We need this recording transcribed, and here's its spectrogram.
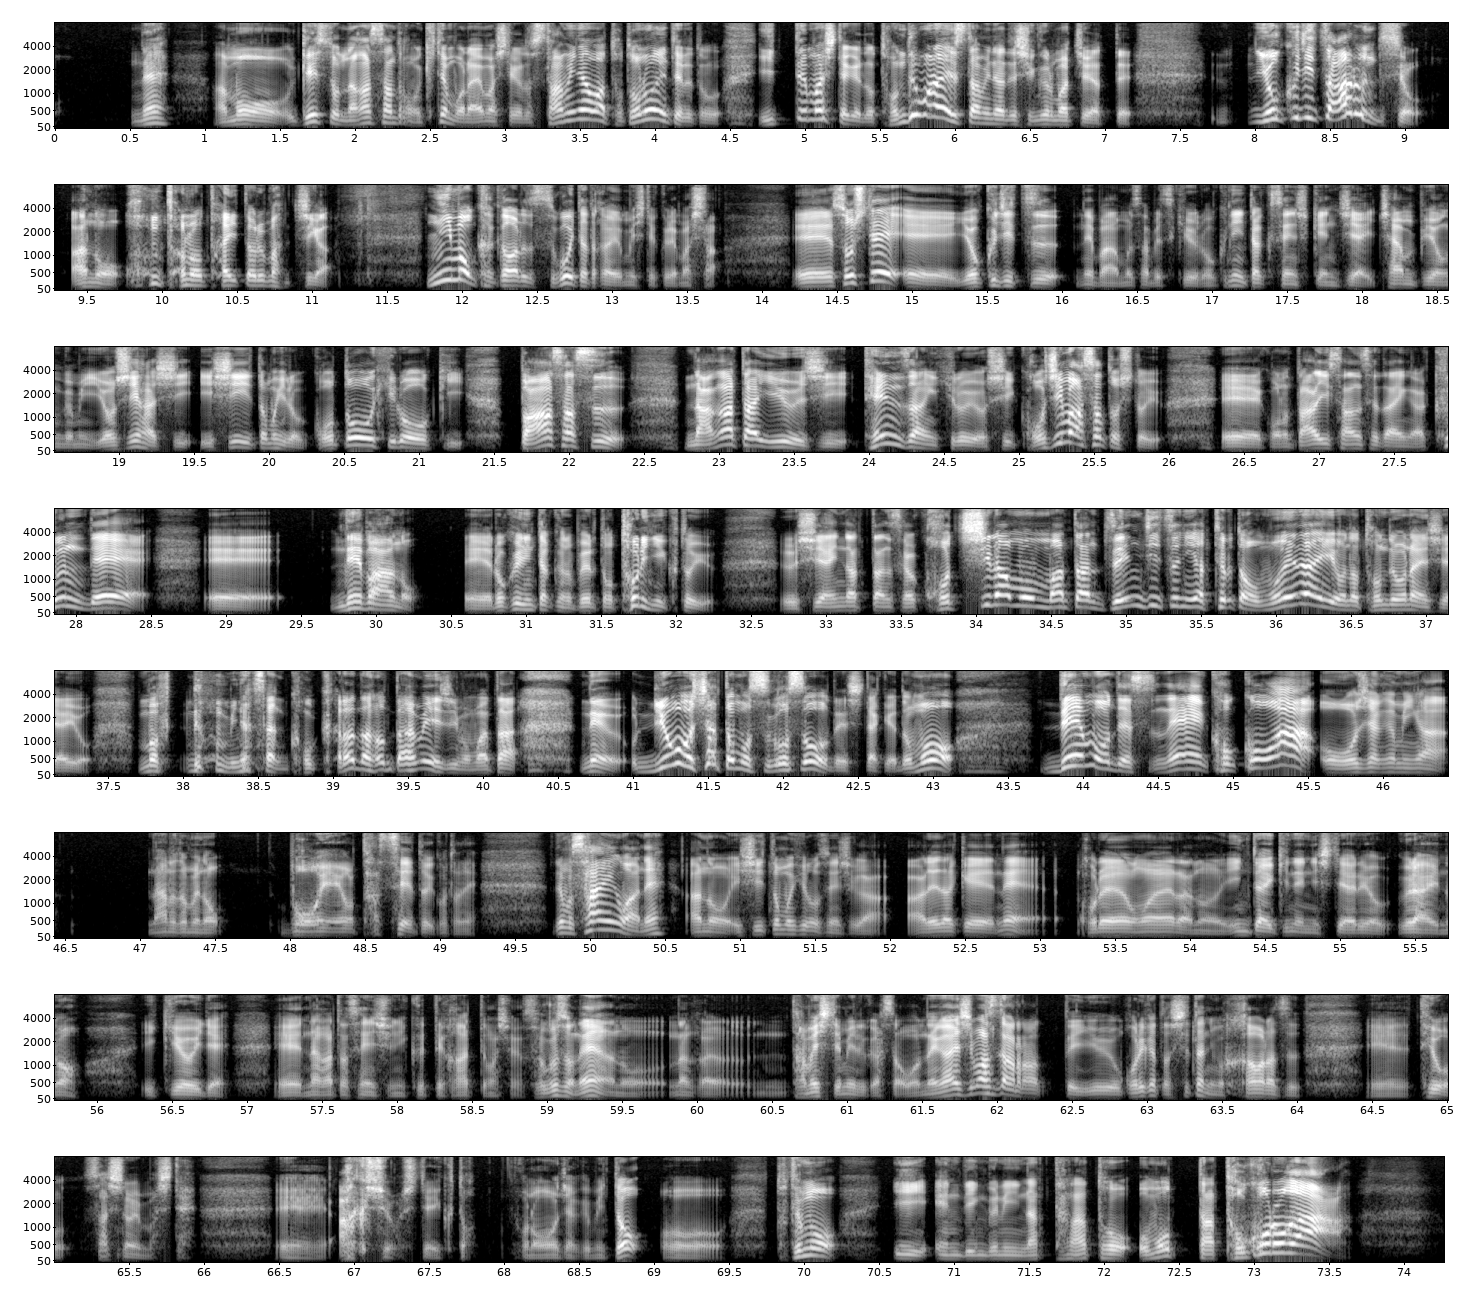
ねあもうゲストの長瀬さんとかも来てもらいましたけどスタミナは整えてると言ってましたけどとんでもないスタミナでシングルマッチをやって翌日あるんですよあの本当のタイトルマッチが。にもかかわらずすごい戦いを見せてくれました。えー、そして、えー、翌日ネバー無差別級6人タッグ選手権試合チャンピオン組吉橋石井智弘後藤弘樹 VS 永田裕二天山博義小島聡という、えー、この第3世代が組んで、えー、ネバーのえー、6人タッグのベルトを取りに行くという試合になったんですがこちらもまた前日にやってるとは思えないようなとんでもない試合を、まあ、でも皆さんこう体のダメージもまたね両者ともすごそうでしたけどもでもですねここは王者組が7度目の防衛を達成ということで。でも最後はねあの石井智弘選手があれだけねこれお前らの引退記念にしてやるよぐらいの勢いで、えー、永田選手に食ってかかってましたそれこそねあのなんか試してみるかさお願いしますだろっていう怒り方してたにもかかわらず、えー、手を差し伸べまして、えー、握手をしていくと。この王者組ととてもいいエンディングになったなと思ったところが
